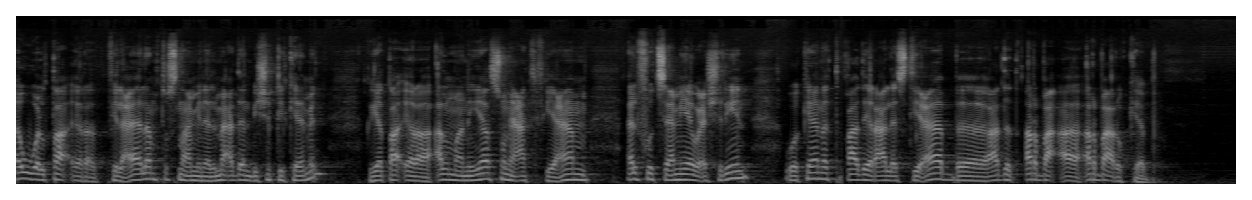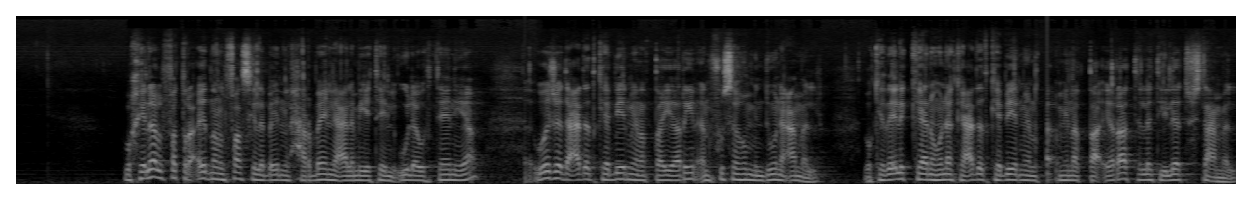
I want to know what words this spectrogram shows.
أول طائرة في العالم تصنع من المعدن بشكل كامل. وهي طائرة ألمانية صنعت في عام 1920 وكانت قادرة على استيعاب عدد أربع أربع ركاب. وخلال الفترة أيضا الفاصلة بين الحربين العالميتين الأولى والثانية وجد عدد كبير من الطيارين أنفسهم من دون عمل وكذلك كان هناك عدد كبير من من الطائرات التي لا تستعمل.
